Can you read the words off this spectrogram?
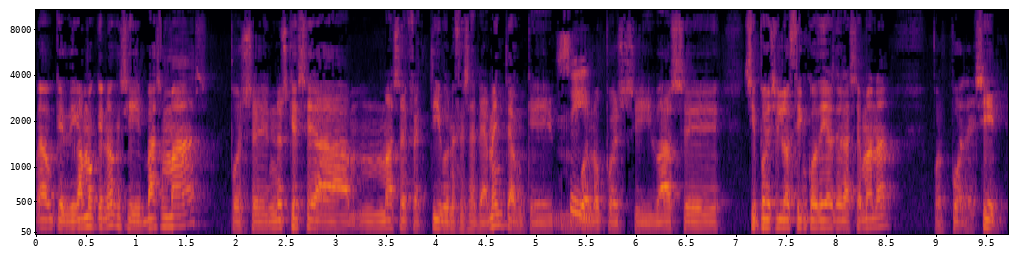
Aunque digamos que no, que si vas más, pues eh, no es que sea más efectivo necesariamente, aunque, bueno, pues si vas, eh, si puedes ir los cinco días de la semana, pues puedes ir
